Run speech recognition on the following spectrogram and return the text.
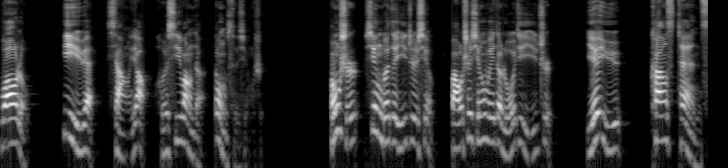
Wallow 意愿、想要和希望的动词形式。同时，性格的一致性、保持行为的逻辑一致，也与 constans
